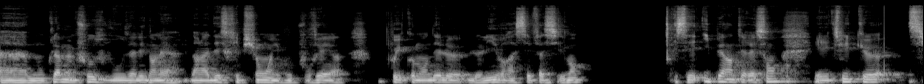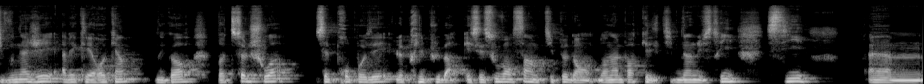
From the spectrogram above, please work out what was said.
Euh, donc là, même chose, vous allez dans la, dans la description et vous pouvez, euh, vous pouvez commander le, le livre assez facilement. C'est hyper intéressant et il explique que si vous nagez avec les requins, d'accord, votre seul choix, c'est de proposer le prix le plus bas. Et c'est souvent ça un petit peu dans n'importe quel type d'industrie. Si euh,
